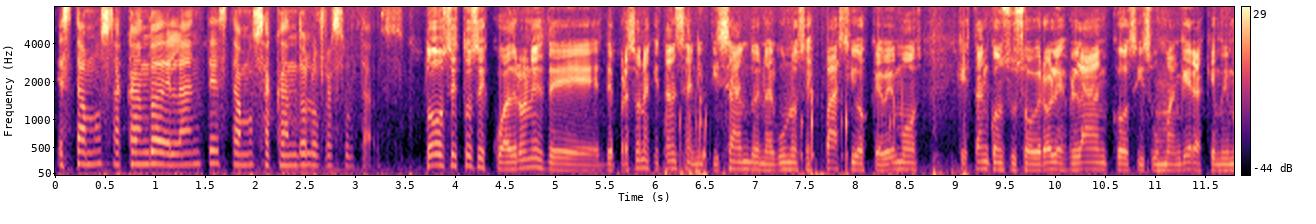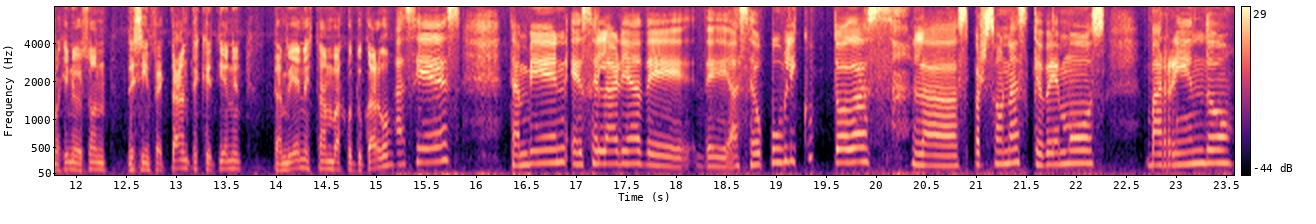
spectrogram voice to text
estamos sacando adelante, estamos sacando los resultados. Todos estos escuadrones de, de, personas que están sanitizando en algunos espacios que vemos que están con sus overoles blancos y sus mangueras que me imagino que son desinfectantes que tienen, ¿También están bajo tu cargo? Así es, también es el área de, de aseo público. Todas las personas que vemos barriendo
